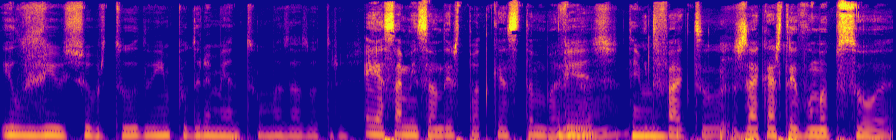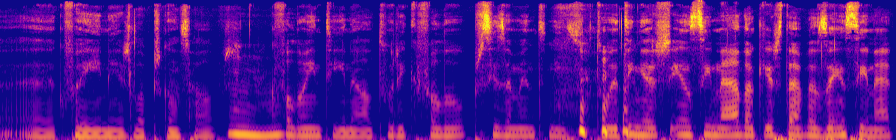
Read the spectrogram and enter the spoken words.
elogios, sobretudo, e empoderamento umas às outras. É essa a missão deste podcast também. Vês? É? Tem... De facto, já cá esteve uma pessoa, uh, que foi a Inês Lopes Gonçalves, uhum. que falou em ti na altura e que falou precisamente nisso. tu a tinhas ensinado, ou que a estavas a ensinar,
